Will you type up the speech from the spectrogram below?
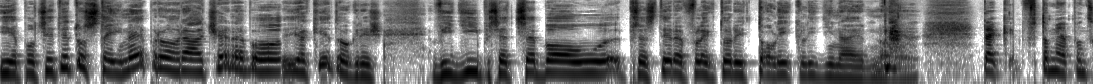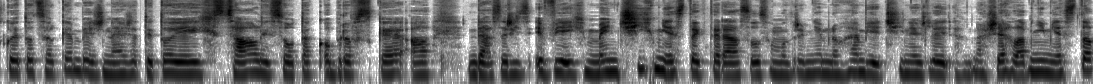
je pocit? Je to stejné pro hráče, nebo jak je to, když vidí před sebou přes ty reflektory tolik lidí najednou? Tak v tom Japonsku je to celkem běžné, že tyto jejich sály jsou tak obrovské a dá se říct i v jejich menších městech, která jsou samozřejmě mnohem větší než naše hlavní město,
